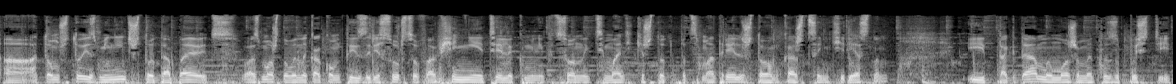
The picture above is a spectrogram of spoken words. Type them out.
а, о том, что изменить, что добавить. Возможно, вы на каком-то из ресурсов вообще не телекоммуникационной тематики что-то подсмотрели, что вам кажется интересным. И тогда мы можем это запустить.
